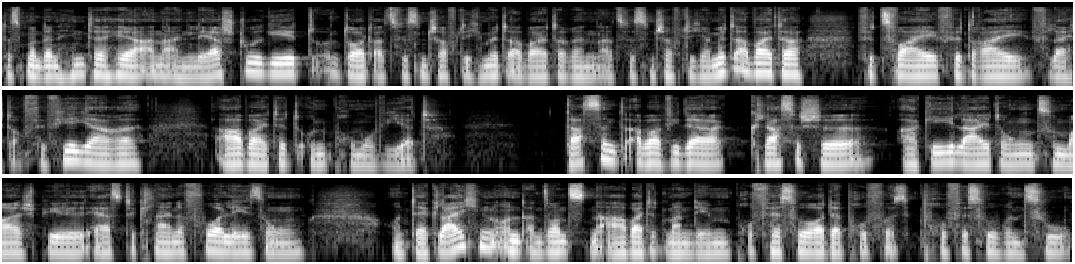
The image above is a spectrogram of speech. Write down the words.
dass man dann hinterher an einen Lehrstuhl geht und dort als wissenschaftliche Mitarbeiterin, als wissenschaftlicher Mitarbeiter für zwei, für drei, vielleicht auch für vier Jahre arbeitet und promoviert. Das sind aber wieder klassische AG-Leitungen, zum Beispiel erste kleine Vorlesungen und dergleichen. Und ansonsten arbeitet man dem Professor, der Professorin zu.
